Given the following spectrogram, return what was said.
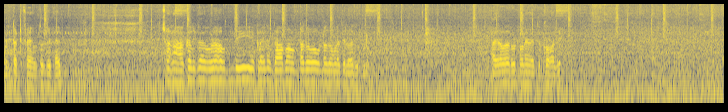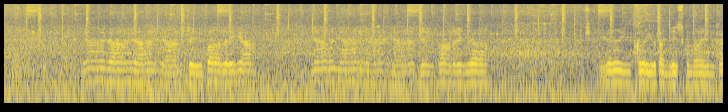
వన్ థర్టీ ఫైవ్ అవుతుంది టైం చాలా ఆకలిగా కూడా ఉంది. ఎక్కడైనా దాబా ఉంటుందో ఉండదో కూడా తెలియదు ఇప్పుడు. హైదరాబాద్ రూట్లోనే వెతుక్కోవాలి. యా యా యా యా జై బాలయ్య యా యా ఇంకా యూటర్న్ చేసుకున్నా ఇంకా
